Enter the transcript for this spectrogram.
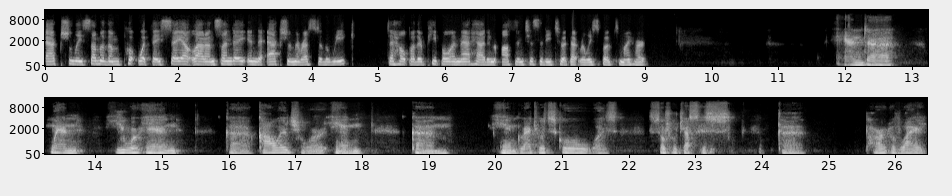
actually, some of them put what they say out loud on Sunday into action the rest of the week to help other people. And that had an authenticity to it that really spoke to my heart. And uh, when you were in uh, college or in um, in graduate school, was social justice uh, part of why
